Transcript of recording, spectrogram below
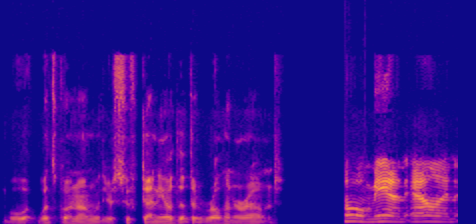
what what's going on with your Sufganiyot that they're rolling around? Oh man, Alan.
